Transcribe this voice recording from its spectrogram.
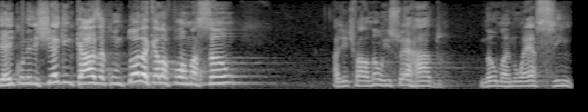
E aí, quando ele chega em casa com toda aquela formação, a gente fala, não, isso é errado. Não, mas não é assim.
